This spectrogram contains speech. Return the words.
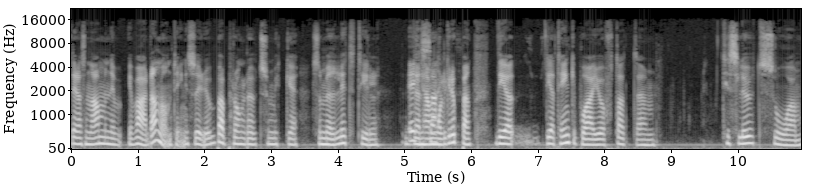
deras namn är, är värda någonting så är det bara att prångla ut så mycket som möjligt till den här Exakt. målgruppen. Det, det jag tänker på är ju ofta att ehm, till slut så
